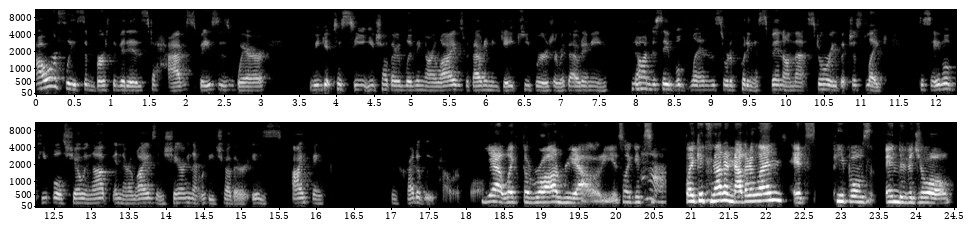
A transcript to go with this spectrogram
powerfully subversive it is to have spaces where we get to see each other living our lives without any gatekeepers or without any non-disabled lens sort of putting a spin on that story but just like disabled people showing up in their lives and sharing that with each other is i think incredibly powerful. Yeah, like the raw reality. It's like it's yeah. like it's not another lens, it's people's individual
